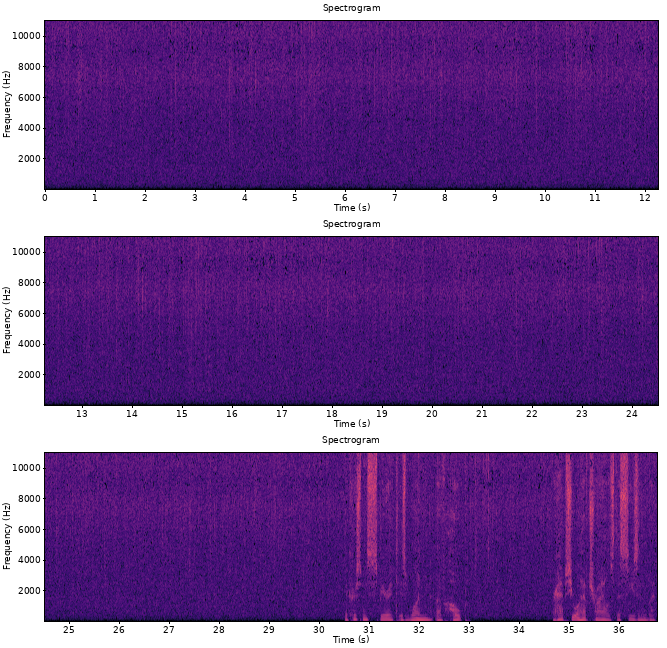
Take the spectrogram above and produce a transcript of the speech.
The Christmas spirit is one of hope. Perhaps you will have trials this season, but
